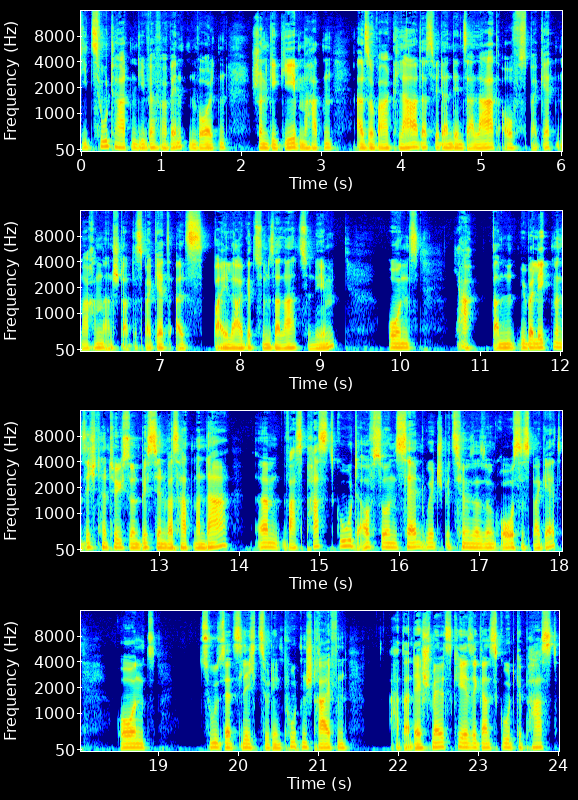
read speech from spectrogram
die Zutaten, die wir verwenden wollten, schon gegeben hatten. Also war klar, dass wir dann den Salat aufs Baguette machen, anstatt das Baguette als Beilage zum Salat zu nehmen. Und ja, dann überlegt man sich natürlich so ein bisschen, was hat man da? Ähm, was passt gut auf so ein Sandwich bzw. so ein großes Baguette? Und zusätzlich zu den Putenstreifen hat dann der Schmelzkäse ganz gut gepasst.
